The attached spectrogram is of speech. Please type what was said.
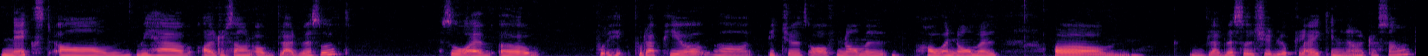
Next um, we have ultrasound of blood vessels. So i've uh, put, put up here uh, pictures of normal how a normal um, blood vessel should look like in an ultrasound.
